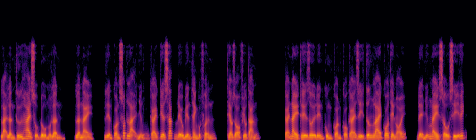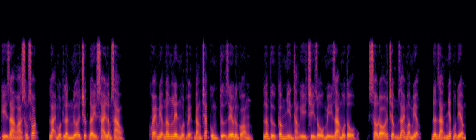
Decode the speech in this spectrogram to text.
lại lần thứ hai sụp đổ một lần lần này, liền còn sót lại những cái kia sắc đều biến thành một phấn, theo gió phiêu tán. Cái này thế giới đến cùng còn có cái gì tương lai có thể nói, để những này xấu xí ích kỷ ra hỏa sống sót, lại một lần nữa trước đây sai lầm sao? Khoe miệng nâng lên một vệt đắng chắt cùng tự rêu đường cong lâm tử câm nhìn thẳng ý chị rô mỹ ra mô tổ, sau đó chậm rãi mở miệng, đơn giản nhất một điểm,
